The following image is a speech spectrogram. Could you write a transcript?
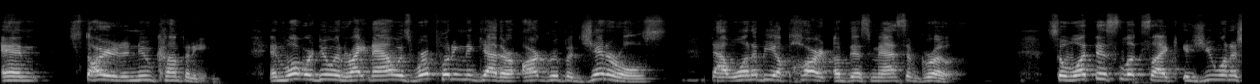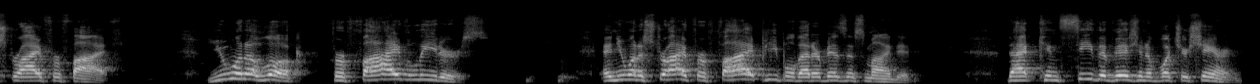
and started a new company. And what we're doing right now is we're putting together our group of generals that want to be a part of this massive growth. So, what this looks like is you want to strive for five. You want to look for five leaders and you want to strive for five people that are business minded, that can see the vision of what you're sharing.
